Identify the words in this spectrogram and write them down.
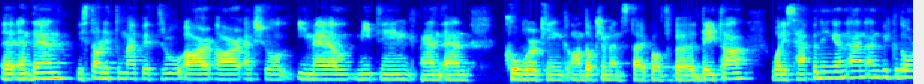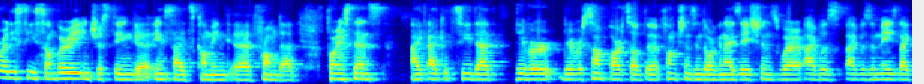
Uh, and then we started to map it through our, our actual email meeting and, and co-working on documents type of uh, data what is happening and, and, and we could already see some very interesting uh, insights coming uh, from that for instance I, I could see that there were there were some parts of the functions in the organizations where I was I was amazed like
